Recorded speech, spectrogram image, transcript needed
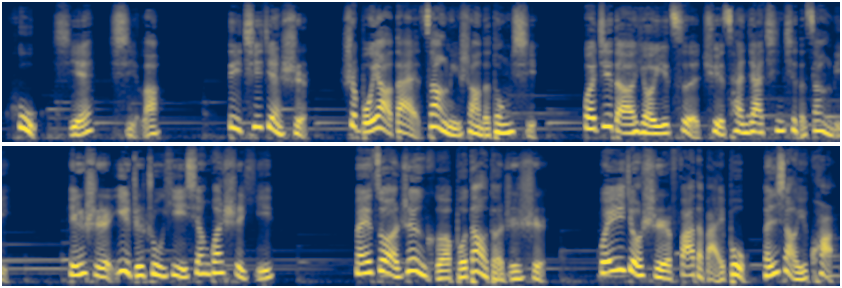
裤鞋洗了。第七件事是不要带葬礼上的东西。我记得有一次去参加亲戚的葬礼，平时一直注意相关事宜。没做任何不道德之事，唯一就是发的白布很小一块儿，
